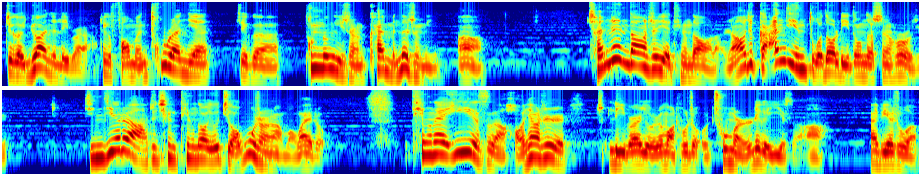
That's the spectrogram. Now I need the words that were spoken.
这个院子里边啊，这个房门突然间这个砰噔一声开门的声音啊。晨晨当时也听到了，然后就赶紧躲到李东的身后去。紧接着啊，就听听到有脚步声啊，往外走。听那意思啊，好像是里边有人往出走，出门这个意思啊。还别说，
